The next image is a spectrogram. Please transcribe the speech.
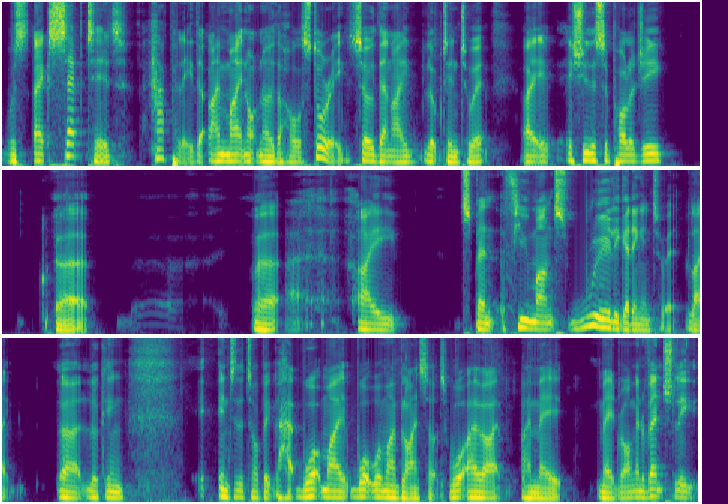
was accepted happily that I might not know the whole story. So then I looked into it. I issued this apology. Uh, uh, I spent a few months really getting into it, like uh, looking into the topic. What my what were my blind spots? What have I I made made wrong? And eventually,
